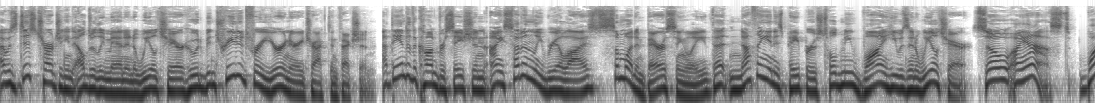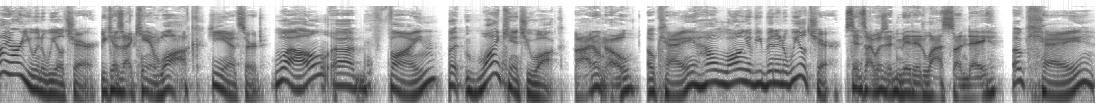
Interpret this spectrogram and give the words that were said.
I was discharging an elderly man in a wheelchair who had been treated for a urinary tract infection. At the end of the conversation, I suddenly realized, somewhat embarrassingly, that nothing in his papers told me why he was in a wheelchair. So I asked, Why are you in a wheelchair? Because I can't walk, he answered. Well, uh, fine, but why can't you walk? I don't know. Okay, how long have you been in a wheelchair? Since I was admitted last Sunday. Okay.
